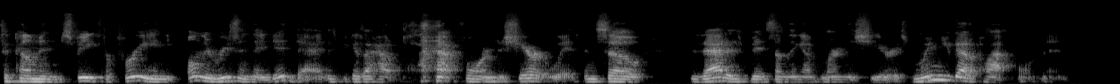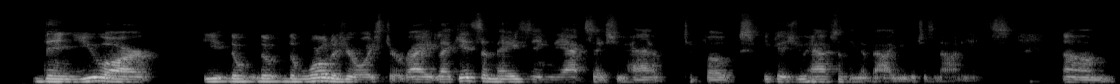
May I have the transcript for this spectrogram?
to come and speak for free. And the only reason they did that is because I had a platform to share it with. And so that has been something I've learned this year is when you got a platform, man, then you are you, the, the the world is your oyster, right? Like it's amazing the access you have to folks because you have something of value, which is an audience, um,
